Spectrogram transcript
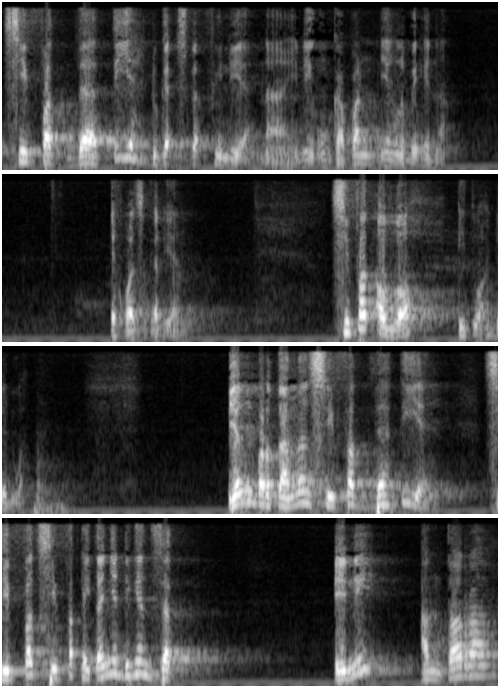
sifat datiyah juga juga filia. Nah ini ungkapan yang lebih enak. Ikhwat sekalian. Sifat Allah itu ada dua. Yang pertama sifat datiyah. Sifat-sifat kaitannya dengan zat. Ini antara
